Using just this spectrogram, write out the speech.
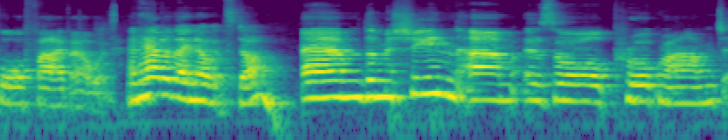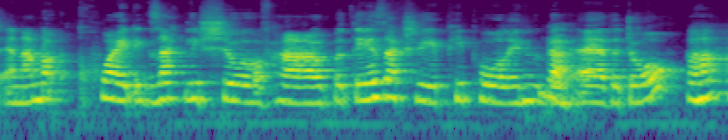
four or five hours. and how do they know it's done? Um, the machine um, is all programmed, and I'm not quite exactly sure of how, but there's actually a peephole in the, uh, the door, Uh huh.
